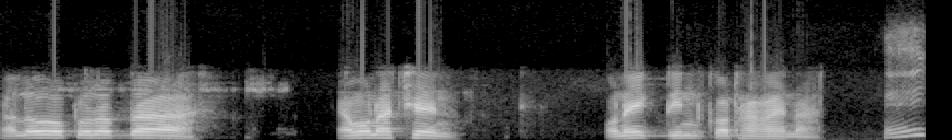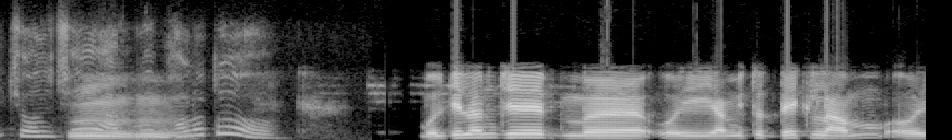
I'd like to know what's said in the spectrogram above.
হ্যালো প্রতাপ দা। কেমন আছেন? অনেক দিন কথা হয় না। এই চলছে হুম, আপনি হুম। ভালো তো? বলছিলাম যে উম, ওই আমি তো দেখলাম ওই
